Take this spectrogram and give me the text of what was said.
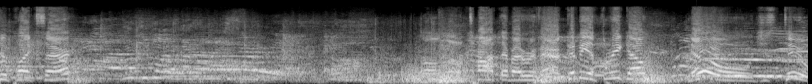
Suplex there. Oh, a little taunt there by Rivera. Could be a three count. No, just two.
